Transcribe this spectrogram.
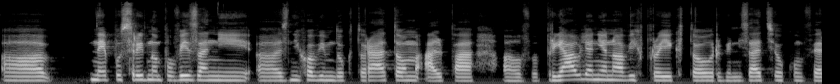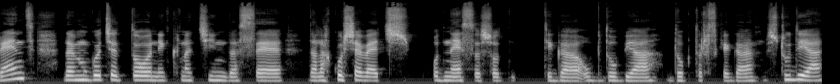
Uh, neposredno povezani uh, z njihovim doktoratom ali pa uh, v prijavljanje novih projektov, organizacijo konferenc, da je mogoče to nek način, da, se, da lahko še več odneseš od tega obdobja doktorskega študija.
